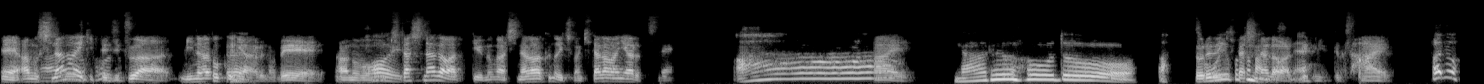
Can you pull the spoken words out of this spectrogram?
えー、あの、品川駅って実は港区にあるので、あの、はい、北品川っていうのが品川区の一番北側にあるんですね。ああ。はい。なるほど。あ、それで北品川っていうふうに言ってます。はい。あの、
